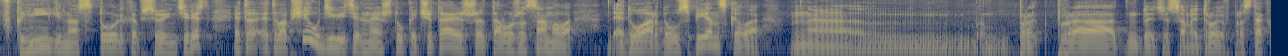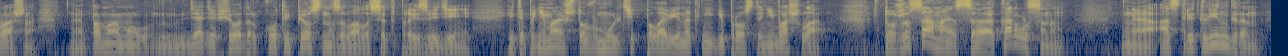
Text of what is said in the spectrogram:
В книге настолько все интересно. Это, это вообще удивительная штука. Читаешь того же самого Эдуарда Успенского э, про, про ну, эти самые трое в Простоквашино. По-моему, дядя Федор, кот и пес называлось это произведение. И ты понимаешь, что в мультик половина книги просто не вошла. То же самое с Карлсоном. Э, Астрид Лингрен –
